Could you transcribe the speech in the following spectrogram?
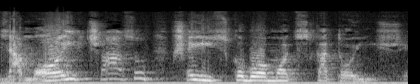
Za moich czasów wszystko było mocka tońsze.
